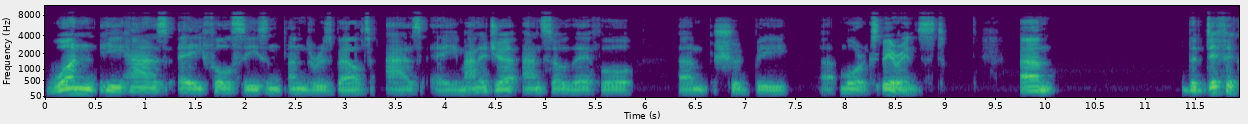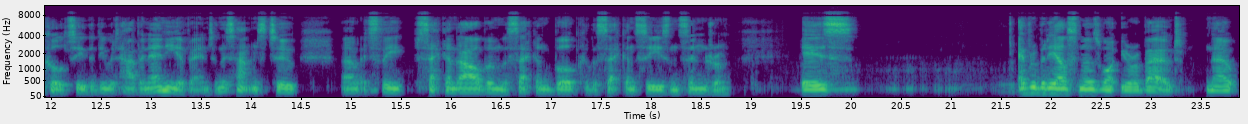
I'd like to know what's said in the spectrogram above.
One, he has a full season under his belt as a manager, and so therefore um, should be uh, more experienced. Um, the difficulty that he would have in any event, and this happens to, um, it's the second album, the second book, the second season syndrome, is everybody else knows what you're about. Now,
